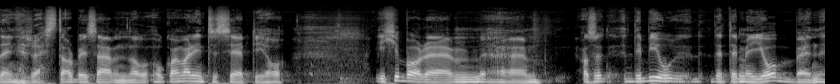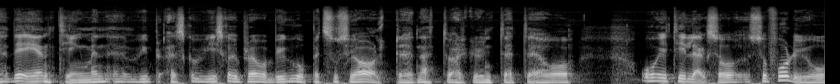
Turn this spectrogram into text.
den restarbeidsevnen, og, og, kan være interessert i å ikke bare um, uh, Altså, det blir jo, Dette med jobben det er én ting, men vi skal, vi skal, jo prøve å bygge opp et sosialt eh, nettverk rundt dette. Og, og i tillegg så, så, får du jo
